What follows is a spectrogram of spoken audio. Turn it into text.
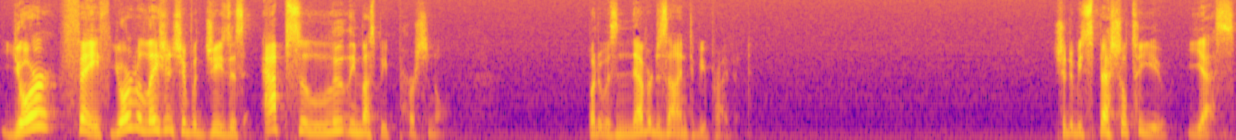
Your faith, your relationship with Jesus, absolutely must be personal, but it was never designed to be private. Should it be special to you? Yes.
